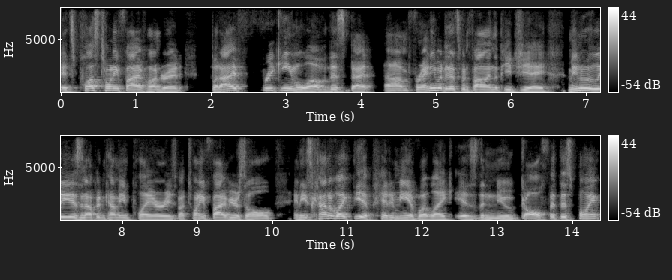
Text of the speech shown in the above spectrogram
It's plus 2,500, but I freaking love this bet. Um, for anybody that's been following the PGA, Minwoo Lee is an up and coming player. He's about 25 years old, and he's kind of like the epitome of what like is the new golf at this point.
